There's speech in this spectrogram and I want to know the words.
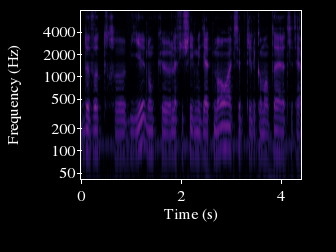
de votre euh, billet, donc l'afficher immédiatement, accepter les commentaires, etc.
